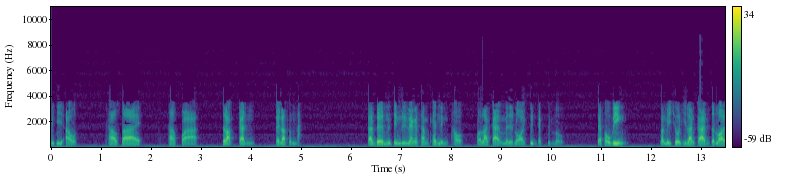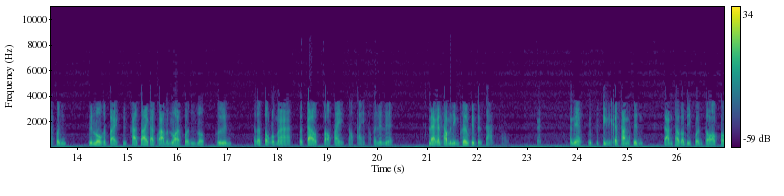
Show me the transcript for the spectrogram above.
วิธีเอาเท้าซ้ายเท้าขวาสลับกันไปรับน้ำหนัก การเดินมันจึงมีแรงกระทำแค่หนึ่งเท่า เพราะร่างกายมันไม่ได้ลอยขึ้นจากพื้นโลก แต่พอวิ่งมันมีช่วงที่ร่างกายมันจะลอยพ้นพื้นโลกขึ้นไป คือขาซ้ายขาขวามันลอยพ้นโลกพื้น แล้วก็ตกลงมาก็ก้าวต่อไปต่อไปต่อไปเรื่อยๆแรงกระทำมันยิ่งเพิ่มขึ้นเป็นสามเท่า อันนี้คือสิ่งที่กระทำขึ้น สามเท่ากับมีผลต่อข้อ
